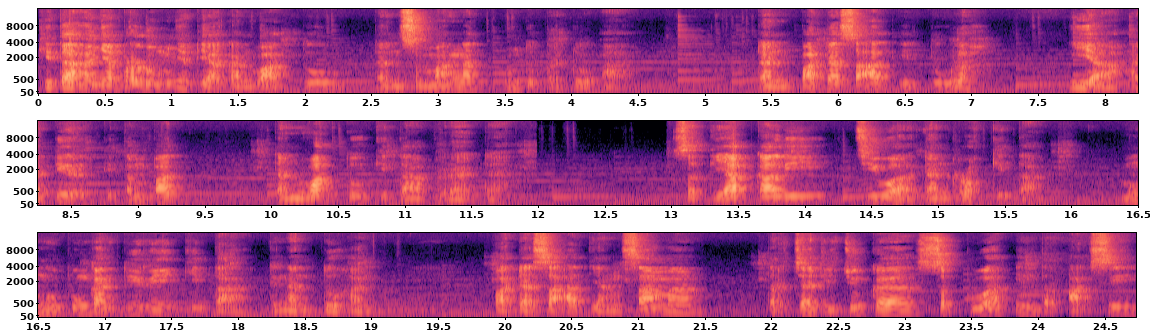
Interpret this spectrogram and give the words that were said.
Kita hanya perlu menyediakan waktu dan semangat untuk berdoa, dan pada saat itulah ia hadir di tempat dan waktu kita berada. Setiap kali jiwa dan roh kita menghubungkan diri kita dengan Tuhan, pada saat yang sama terjadi juga sebuah interaksi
